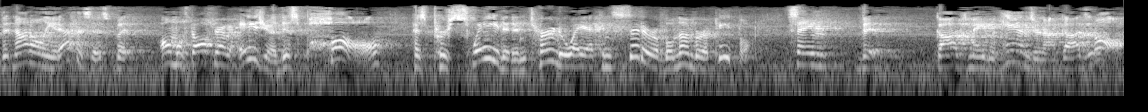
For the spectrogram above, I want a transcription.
that not only at Ephesus, but almost all throughout Asia, this Paul has persuaded and turned away a considerable number of people, saying that gods made with hands are not gods at all.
